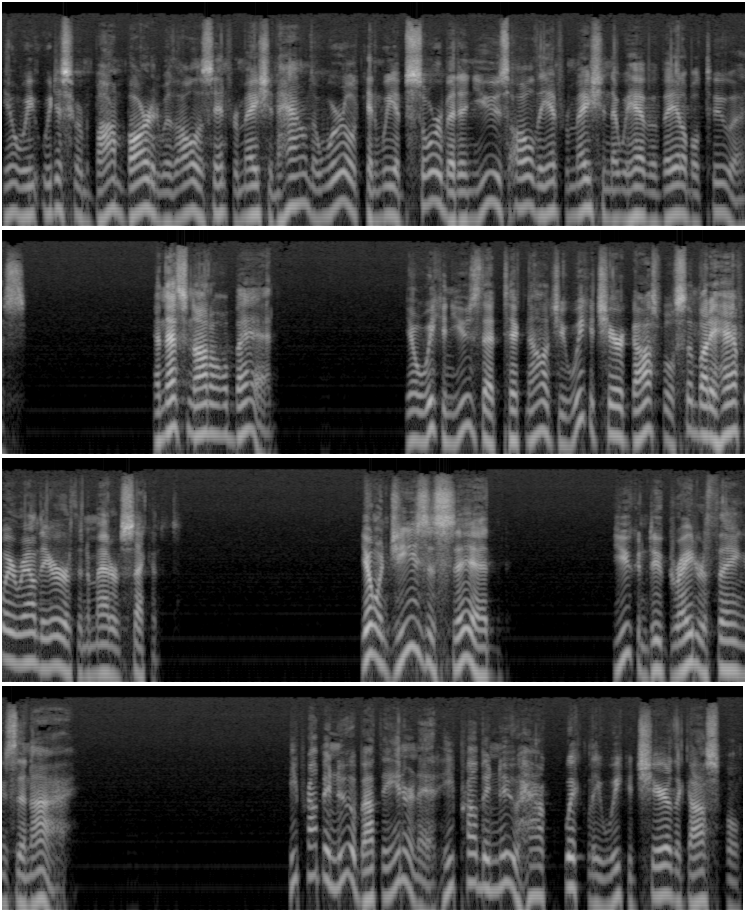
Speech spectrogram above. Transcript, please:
you know, we, we just are bombarded with all this information. How in the world can we absorb it and use all the information that we have available to us? And that's not all bad. You know, we can use that technology. We could share gospel with somebody halfway around the earth in a matter of seconds. You know, when Jesus said, You can do greater things than I, he probably knew about the internet. He probably knew how quickly we could share the gospel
